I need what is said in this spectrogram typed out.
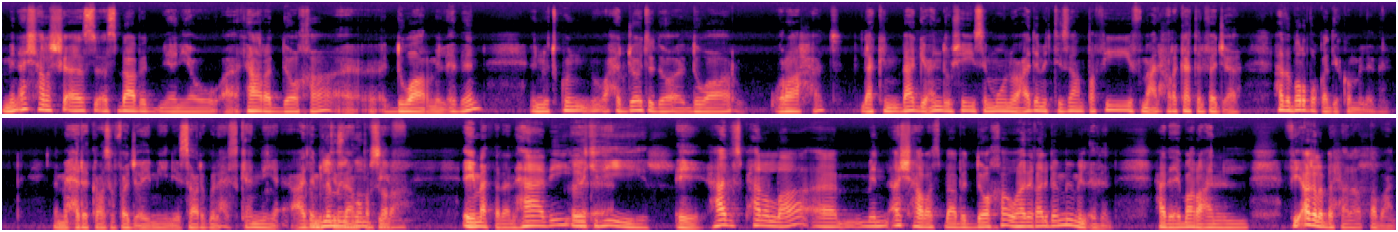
من أشهر أسباب يعني أو آثار الدوخة الدوار من الاذن إنه تكون واحد جوته دوار وراحت لكن باقي عنده شيء يسمونه عدم اتزان طفيف مع الحركات الفجأة. هذا برضو قد يكون من الإذن. لما يحرك راسه فجأة يمين يسار يقول أحس كأني عدم اتزان طفيف. اي مثلا هذه هذه كثير. اي هذه سبحان الله آه، من أشهر أسباب الدوخة وهذه غالبا من الاذن هذه عبارة عن ال... في أغلب الحالات طبعا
